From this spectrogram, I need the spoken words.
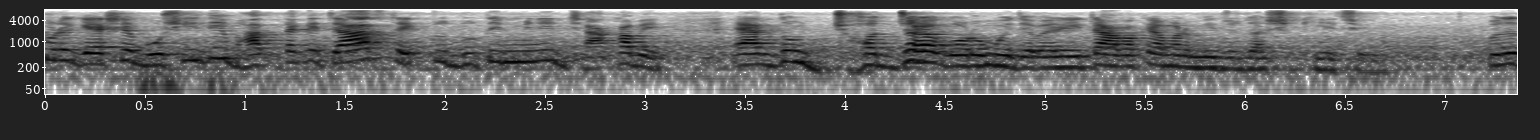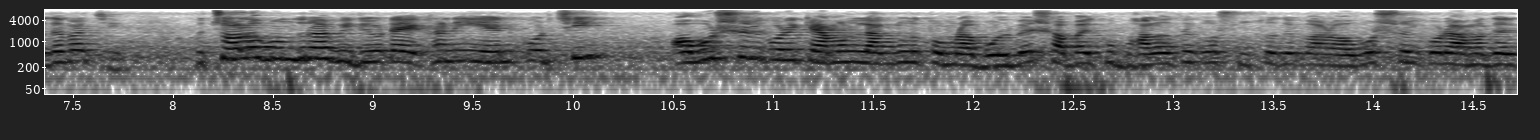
করে গ্যাসে বসিয়ে দিয়ে ভাতটাকে জাস্ট একটু দু তিন মিনিট ঝাঁকাবে, একদম ঝরঝরা গরম হয়ে যাবে, আর এটা আমাকে আমার মেজদা শিখিয়েছিল। বুঝতে পারছি? তো চলো বন্ধুরা, ভিডিওটা এখানেই এন্ড করছি। অবশ্যই করে কেমন লাগল তোমরা বলবে। সবাই খুব ভালো থেকো, সুস্থ থেকো, আর অবশ্যই করে আমাদের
